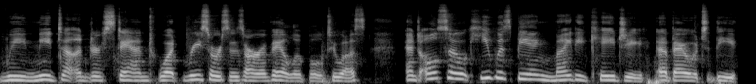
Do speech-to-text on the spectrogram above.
We need to understand what resources are available to us. And also, he was being mighty cagey about the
